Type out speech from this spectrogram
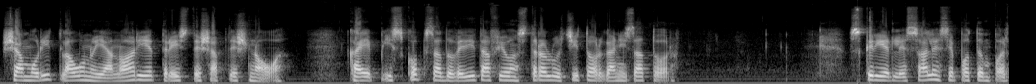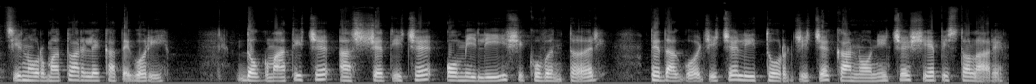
și a murit la 1 ianuarie 379. Ca episcop s-a dovedit a fi un strălucit organizator. Scrierile sale se pot împărți în următoarele categorii. Dogmatice, ascetice, omilii și cuvântări, pedagogice, liturgice, canonice și epistolare.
